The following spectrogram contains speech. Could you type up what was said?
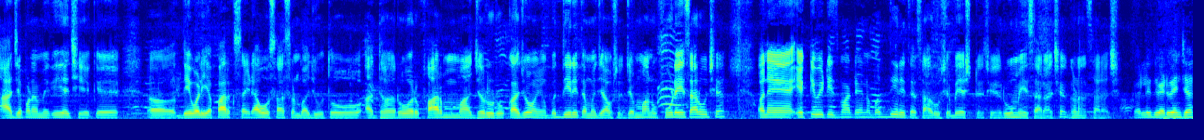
આજે પણ અમે કહીએ છીએ કે દેવળિયા પાર્ક સાઈડ આવો સાસણ બાજુ. તો આ ધ રોર ફાર્મમાં જરૂર રોકાજો, અહીંયા બધી રીતે મજા આવશે. જમવાનું ફૂડ એ સારું છે અને એક્ટિવિટીઝ માટે એને બધી રીતે સારું છે. બેસ્ટ છે. રૂમ એ સારા છે, ઘણા સારા છે. કરી લીધું એડવેન્ચર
